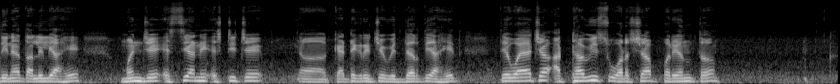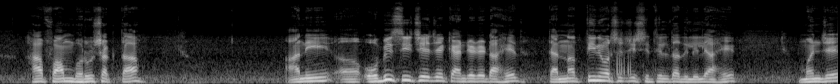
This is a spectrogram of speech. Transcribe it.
देण्यात आलेली आहे. म्हणजे एस सी आणि एस टीचे कॅटेगरीचे विद्यार्थी आहेत. ते वयाच्या अठ्ठावीस वर्षापर्यंत हा फॉर्म भरू शकता. आणि ओ बी सीचे जे कॅन्डिडेट आहेत त्यांना तीन वर्षाची शिथिलता दिलेली आहे. म्हणजे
